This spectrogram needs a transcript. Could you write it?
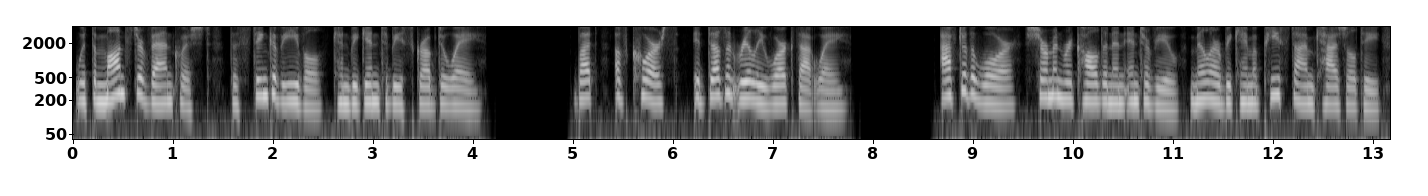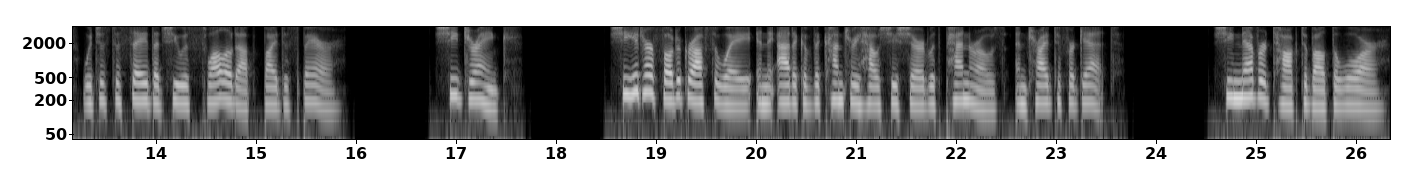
With the monster vanquished, the stink of evil can begin to be scrubbed away. But, of course, it doesn't really work that way. After the war, Sherman recalled in an interview, Miller became a peacetime casualty, which is to say that she was swallowed up by despair. She drank. She hid her photographs away in the attic of the country house she shared with Penrose and tried to forget. She never talked about the war.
